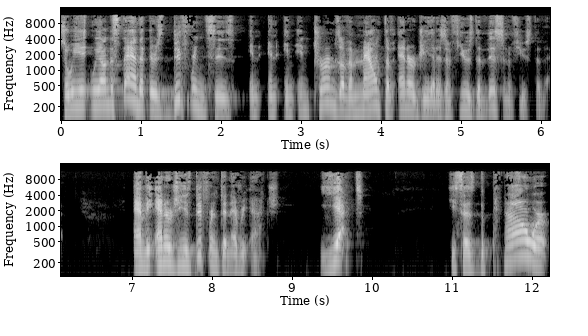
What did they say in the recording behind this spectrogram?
so we, we understand that there's differences in, in, in, in terms of amount of energy that is infused to this and infused to that. And the energy is different in every action. Yet, he says the power,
